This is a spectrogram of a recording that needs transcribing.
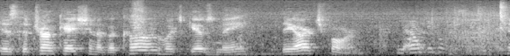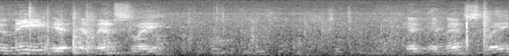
is the truncation of a cone which gives me the arch form. To me, it immensely it immensely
